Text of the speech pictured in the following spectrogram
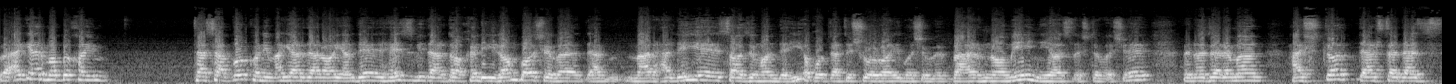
و اگر ما بخوایم تصور کنیم اگر در آینده حزبی در داخل ایران باشه و در مرحله سازماندهی قدرت شورایی باشه و برنامه نیاز داشته باشه به نظر من 80 درصد از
